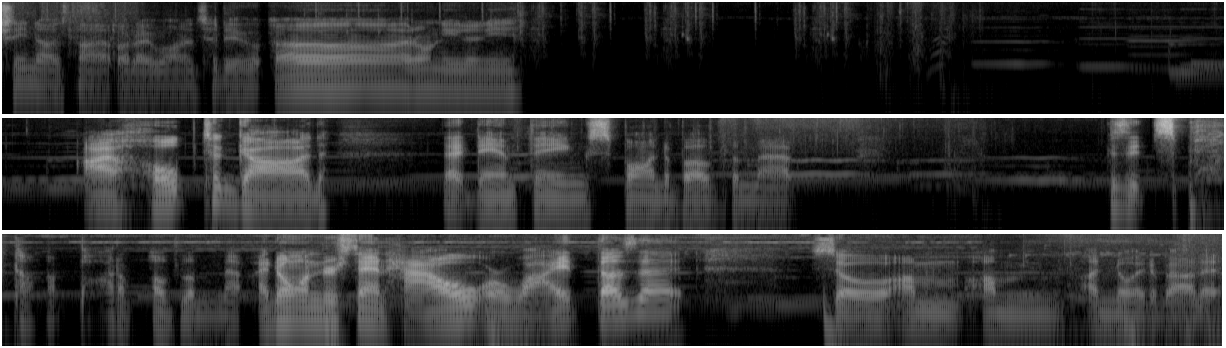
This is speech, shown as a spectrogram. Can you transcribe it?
Actually, no, it's not what I wanted to do. Uh, I don't need any. I hope to God that damn thing spawned above the map. Because it spawned on the bottom of the map. I don't understand how or why it does that. So I'm I'm annoyed about it.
